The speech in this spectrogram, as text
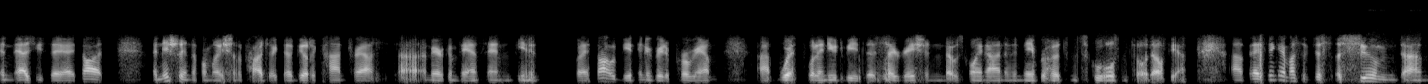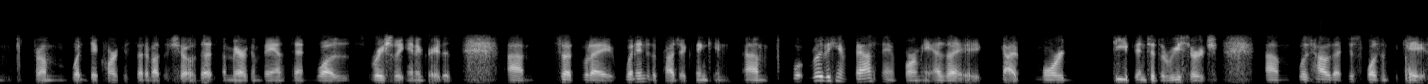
and, as you say, I thought initially in the formulation of the project I'd be able to contrast uh, American Bandstand being what I thought would be an integrated program uh, with what I knew to be the segregation that was going on in the neighborhoods and schools in Philadelphia. Uh, and I think I must have just assumed um, from what Dick Clark has said about the show that American Bandstand was racially integrated. Um, so that's what I went into the project thinking. Um, what really became fascinating for me as I got more deep into the research um, was how that just wasn't the case.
